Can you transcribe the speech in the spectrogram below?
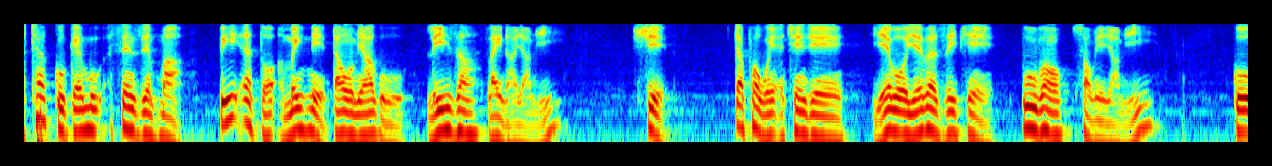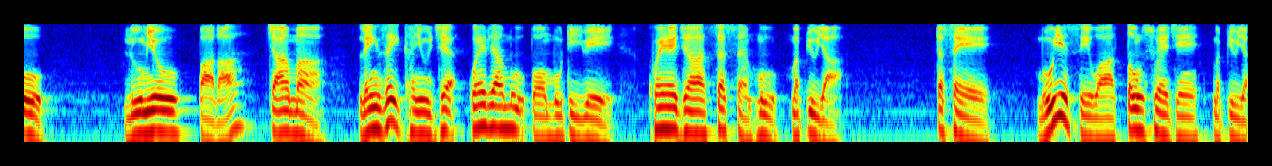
အထက်ကုကဲမှုအစဉ်စဉ်မှ ပေးအပ်သောအမိန့်နှင့်တာဝန်များကို လေးစားလိုက်နာရမည်ရှစ်တပ်ဖွဲ့ဝင်အချင်းချင်းရဲဘော်ရဲဘက်စိတ်ဖြင့်ပူးပေါင်းဆောင်ရွက်ရမည်ကိုလူမျိုးပါတာကြားမှလိန်စိတ်ခံယူချက်ကွဲပြားမှုအပေါ်မူတည်၍ ခွဲခြားဆက်ဆံမှုမပြုရ30မူရစ်စေဝါတုံးဆွဲခြင်းမပြုရ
